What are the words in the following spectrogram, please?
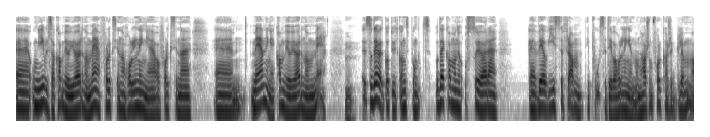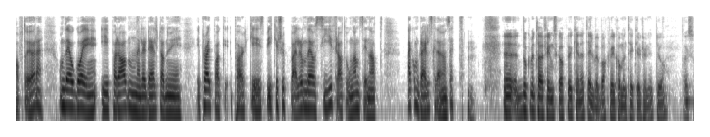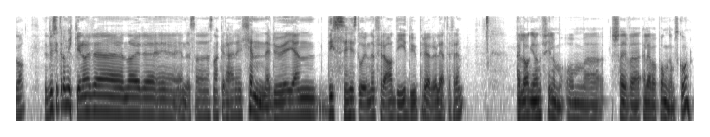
eh, omgivelser kan vi jo gjøre noe med. Folk sine holdninger og folk sine eh, meninger kan vi jo gjøre noe med. Mm. Så det er jo et godt utgangspunkt. Og det kan man jo også gjøre eh, ved å vise fram de positive holdningene man har, som folk kanskje glemmer ofte å gjøre. Om det er å gå i, i paraden eller delta nå i, i Pride Park, Park i Spikersuppa, eller om det er å si ifra til ungene sine at jeg kommer til å elske deg uansett. Mm. Eh, dokumentarfilmskaper Kenneth Elvebakk, velkommen til Kulturnytt, du òg. Takk skal du ha. Du sitter og nikker når, eh, når Endesa snakker her. Kjenner du igjen disse historiene fra de du prøver å lete frem? Jeg lager jo en film om uh, skeive elever på ungdomsskolen.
